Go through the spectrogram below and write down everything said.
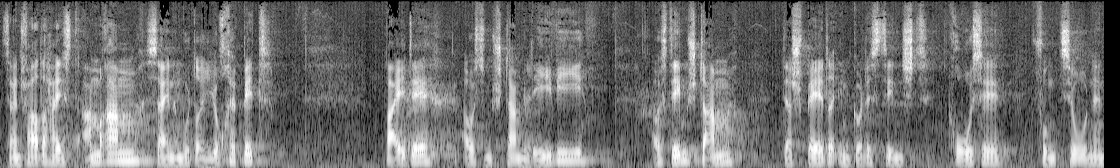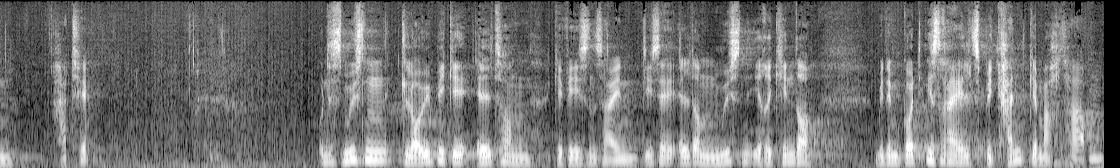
Sein Vater heißt Amram, seine Mutter Jochebed, beide aus dem Stamm Levi, aus dem Stamm, der später im Gottesdienst große Funktionen hatte. Und es müssen gläubige Eltern gewesen sein. Diese Eltern müssen ihre Kinder mit dem Gott Israels bekannt gemacht haben.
